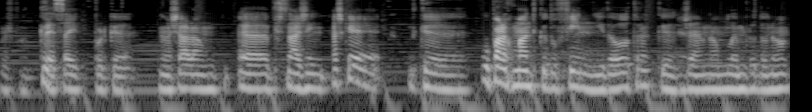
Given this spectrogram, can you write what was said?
Mas pronto. Quer dizer, sei, porque não acharam a personagem. Acho que é. Que, o par romântico do Finn e da outra, que já não me lembro do nome.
